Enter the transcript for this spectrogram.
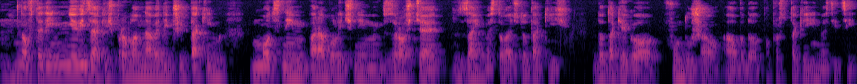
no wtedy nie widzę jakiś problem nawet i przy takim mocnym, parabolicznym wzroście zainwestować do, takich, do takiego funduszu albo do po prostu takiej inwestycji.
